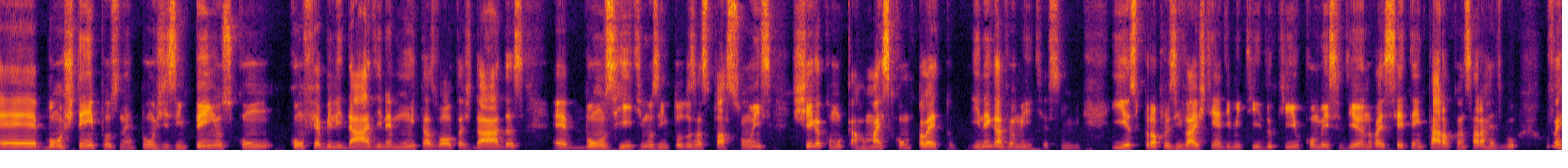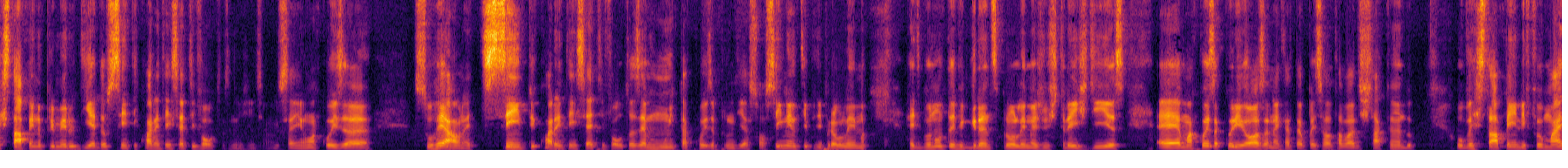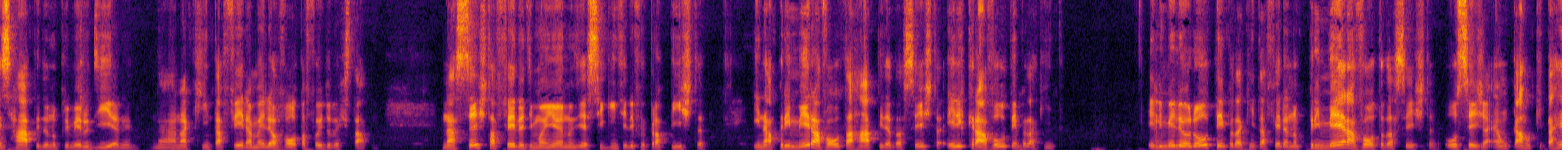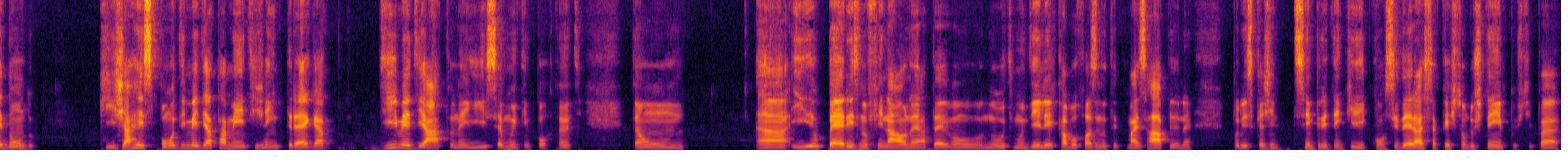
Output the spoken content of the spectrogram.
é, bons tempos, né? Bons desempenhos com confiabilidade, né? Muitas voltas dadas, é, bons ritmos em todas as situações, chega como o carro mais completo, inegavelmente, assim. E os próprios rivais têm admitido que o começo de ano vai ser tentar alcançar a Red Bull. O Verstappen no primeiro dia deu 147 voltas, né, gente? Isso aí é uma coisa surreal, né? 147 voltas é muita coisa para um dia só, sem nenhum tipo de problema. Red Bull não teve grandes problemas nos três dias. É uma coisa curiosa, né, que até o pessoal estava destacando, o Verstappen ele foi o mais rápido no primeiro dia, né? Na, na quinta-feira, a melhor volta foi do Verstappen. Na sexta-feira de manhã, no dia seguinte, ele foi para a pista e na primeira volta rápida da sexta, ele cravou o tempo da quinta. Ele melhorou o tempo da quinta-feira na primeira volta da sexta. Ou seja, é um carro que está redondo que já responde imediatamente, já entrega de imediato, né? E isso é muito importante. Então, uh, e o Pérez no final, né? Até no, no, último dia ele acabou fazendo o tempo mais rápido, né? Por isso que a gente sempre tem que considerar essa questão dos tempos. Tipo, é,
